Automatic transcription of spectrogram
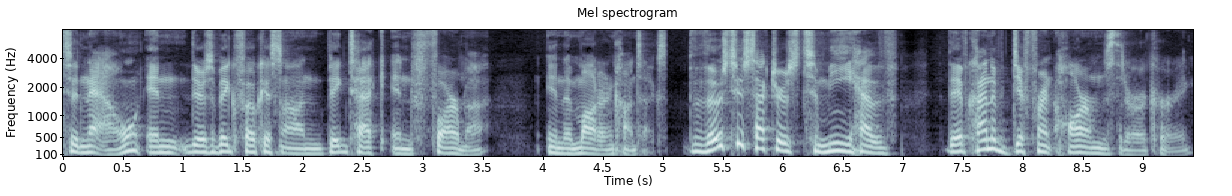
to now, and there's a big focus on big tech and pharma in the modern context. Those two sectors, to me, have they have kind of different harms that are occurring.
